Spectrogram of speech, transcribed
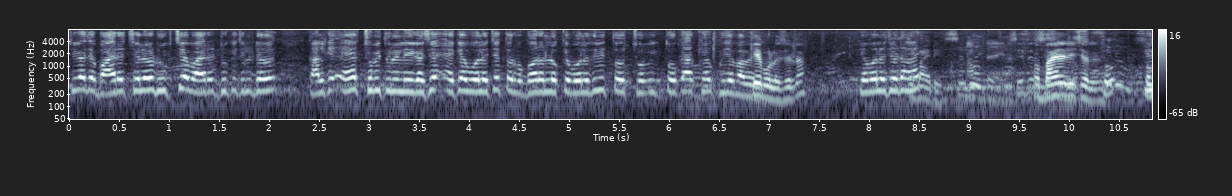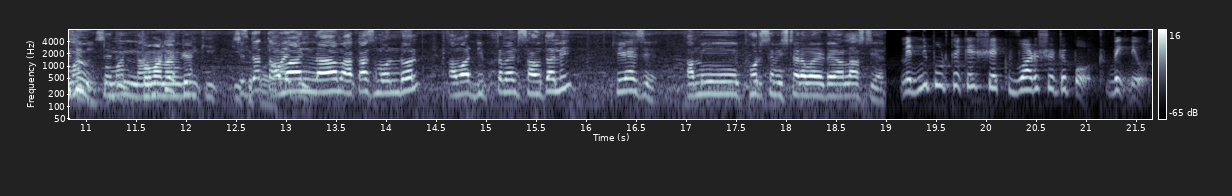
ঠিক আছে বাইরের ছেলেও ঢুকছে বাইরে ঢুকে ঢুকে- কালকে এক ছবি তুলে নিয়ে গেছে। একে বলেছে তোর ঘরের লোককে বলে দিবি তোর ছবি তোকে আর কেউ খুঁজে পাবে কে বলেছে এটা? কে বলেছে এটা ভাই? ও বাইরেরই ছেলে। তোমার নাম কি? আমার নাম আকাশ মণ্ডল আমার ডিপার্টমেন্ট সাঁওতালি। ঠিক আছে আমি ফোর্থ সেমিস্টার আমার এটা লাস্ট ইয়ার মেদিনীপুর থেকে শেখ ওয়ারশের রিপোর্ট বিগ নিউজ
